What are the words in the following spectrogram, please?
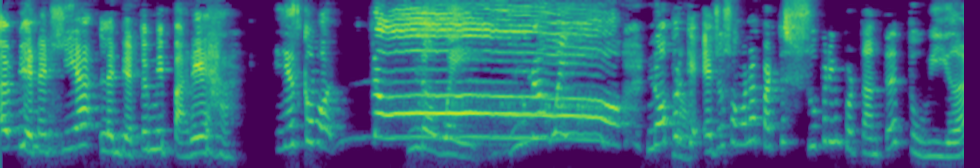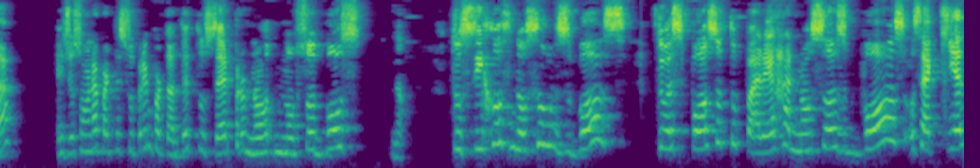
Ah, mi energía la invierto en mi pareja. Y es como, no, No, güey. no, no, porque ellos son una parte súper importante de tu vida, ellos son una parte súper importante de tu ser, pero no, no sos vos. Tus hijos no sos vos. Tu esposo, tu pareja, no sos vos. O sea, ¿quién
